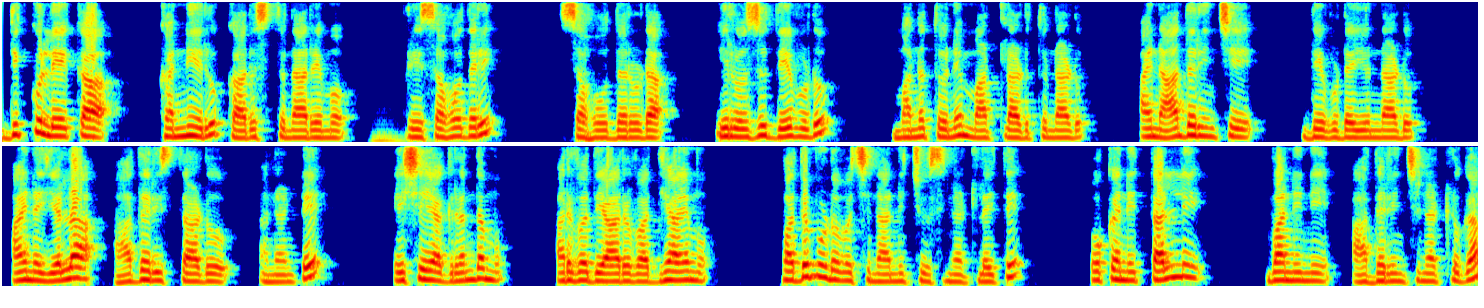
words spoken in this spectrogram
దిక్కులేక కన్నీరు కారుస్తున్నారేమో. ప్రియ సహోదరి సహోదరుడా ఈరోజు దేవుడు మనతోనే మాట్లాడుతున్నాడు. ఆయన ఆదరించే దేవుడై ఉన్నాడు. ఆయన ఎలా ఆదరిస్తాడు అనంటే యషయ గ్రంథము అరవది ఆరవ అధ్యాయము పదమూడవ వచనాన్ని చూసినట్లయితే ఒకని తల్లి వానిని ఆదరించినట్లుగా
